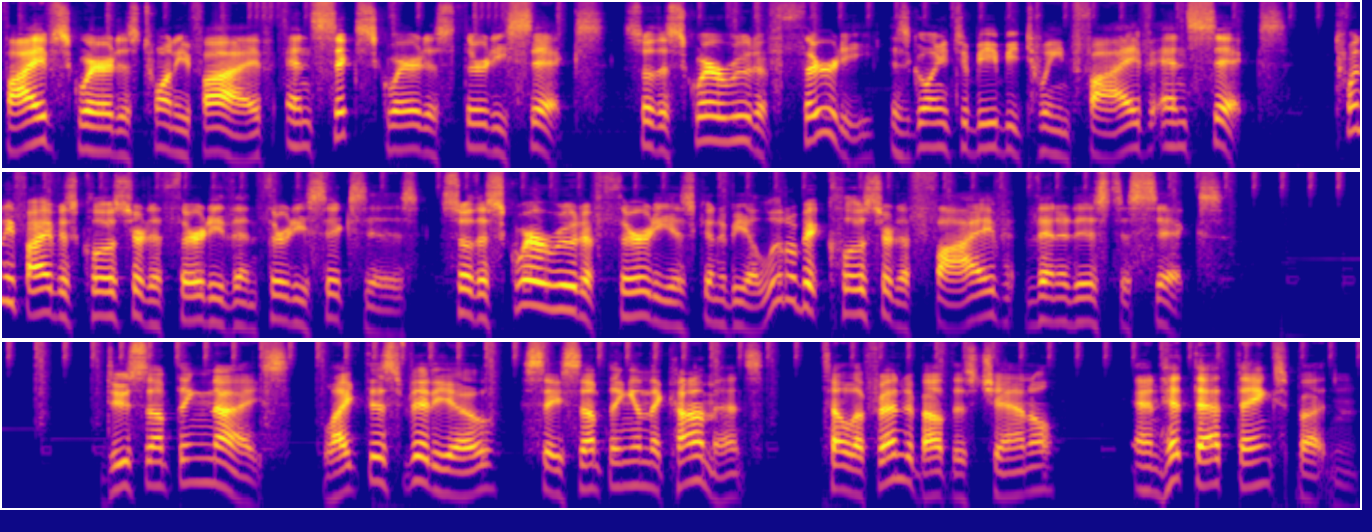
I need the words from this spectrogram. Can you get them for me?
5 squared is 25, and 6 squared is 36. So the square root of 30 is going to be between 5 and 6. 25 is closer to 30 than 36 is, so the square root of 30 is going to be a little bit closer to 5 than it is to 6. Do something nice. Like this video, say something in the comments, tell a friend about this channel, and hit that thanks button.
